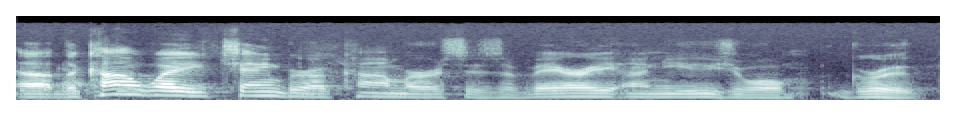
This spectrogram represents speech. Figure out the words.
Uh, the Conway Chamber of Commerce is a very unusual group,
